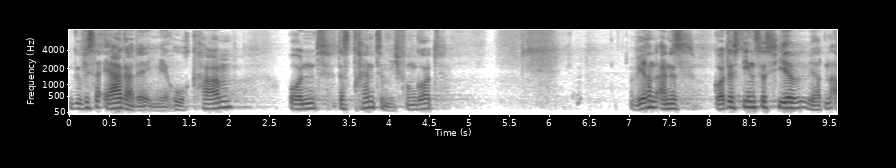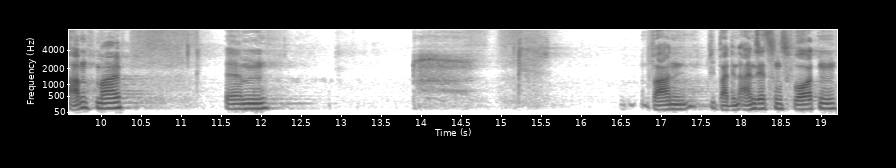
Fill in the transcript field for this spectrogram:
gewisser Ärger, der in mir hochkam und das trennte mich von Gott. Während eines Gottesdienstes hier, wir hatten Abendmahl, ähm, waren bei den Einsetzungsworten,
